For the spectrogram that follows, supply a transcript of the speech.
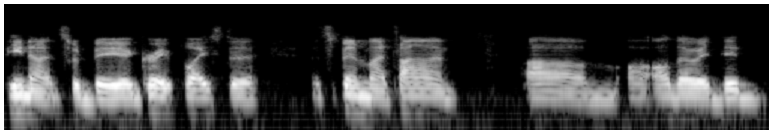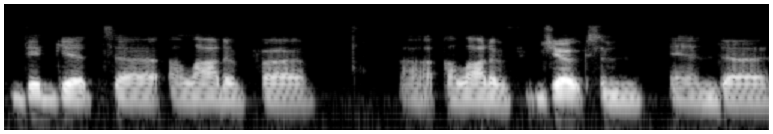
Peanuts would be a great place to spend my time. Um, although it did did get uh, a lot of uh, uh, a lot of jokes and and uh,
